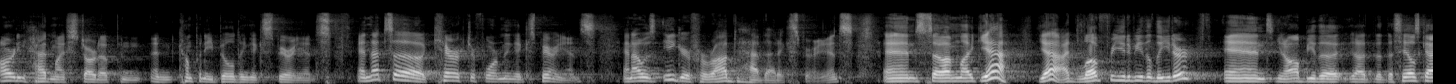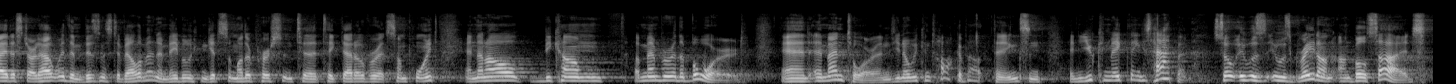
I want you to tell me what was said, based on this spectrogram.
already had my startup and, and, company building experience. And that's a character forming experience. And I was eager for Rob to have that experience. And so I'm like, yeah, yeah, I'd love for you to be the leader. And you know, I'll be the, uh, the, the, sales guy to start out with in business development. And maybe we can get some other person to take that over at some point. And then I'll become a member of the board and a mentor. And you know, we can talk about things and, and you can make things happen. So it was, it was great on, on both sides.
